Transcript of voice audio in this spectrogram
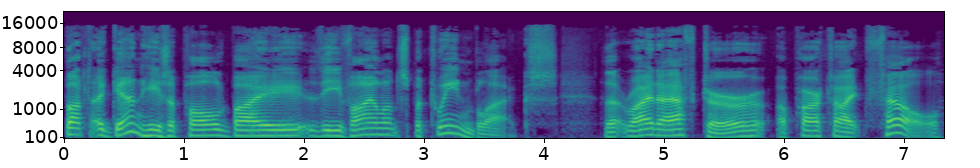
But again, he's appalled by the violence between blacks. That right after apartheid fell,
